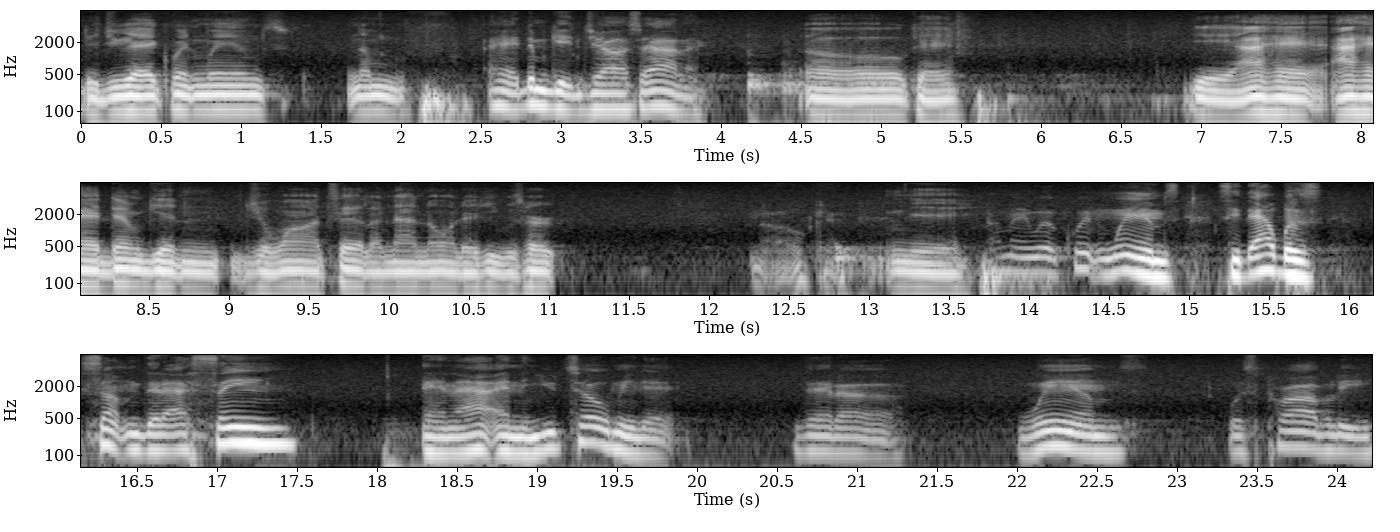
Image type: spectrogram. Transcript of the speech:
Did you have Quinnen Williams number? I had them getting Josh Allen. Oh, okay. Yeah, I had I had them getting Jawaan Taylor, not knowing that he was hurt. No, okay. Yeah, I mean, well, Quinnen Williams. See, that was something that I seen, and I and you told me that that uh, Williams was probably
